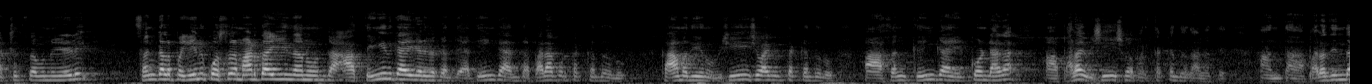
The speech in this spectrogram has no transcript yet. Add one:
ನಕ್ಷತ್ರವನ್ನು ಹೇಳಿ ಸಂಕಲ್ಪ ಏನಕ್ಕೋಸ್ಕರ ಮಾಡ್ತಾ ಇದ್ದೀನಿ ನಾನು ಅಂತ ಆ ತೆಂಗಿನಕಾಯಿ ಹೇಳ್ಬೇಕಂತೆ. ಆ ತೆಂಗಿನಕಾಯಿ ಅಂತ ಫಲ ಕೊಡ್ತಕ್ಕಂಥದ್ದು. ಕಾಮಧೇನು ವಿಶೇಷವಾಗಿರ್ತಕ್ಕಂಥದ್ದು. ಆ ಸಂಕ್ರಿಂಗ ಇಟ್ಕೊಂಡಾಗ ಆ ಫಲ ವಿಶೇಷವಾಗಿ ಬರ್ತಕ್ಕಂಥದ್ದಾಗುತ್ತೆ. ಅಂಥ ಫಲದಿಂದ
